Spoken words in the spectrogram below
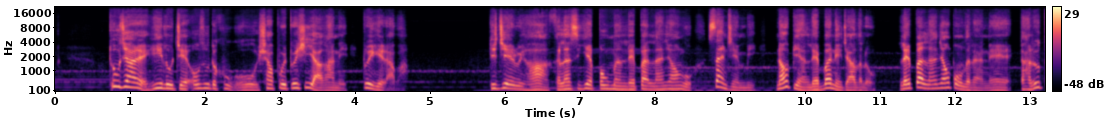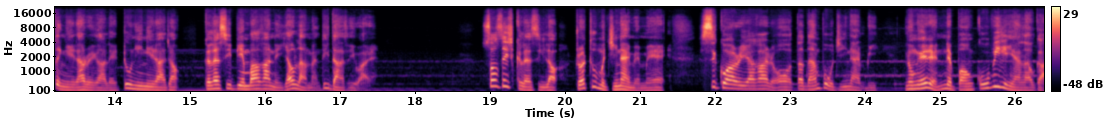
ထူးခြားတဲ့ halogen အုပ်စုတစ်ခုကိုရှာဖွေတွေ့ရှိရာကနေတွေ့ခဲ့တာပါ။ဒီဂျယ်တွေဟာ Galaxy ရဲ့ပုံမှန်လေပတ်လမ်းကြောင်းကိုစန့်ကျင်ပြီးနောက်ပြန်လေပတ်နေကြသလိုလေပတ်လမ်းကြောင်းပုံသဏ္ဍာန်နဲ့ဓာတုသင်္ကေတတွေကလည်းတူညီနေတာကြောင့် Galaxy ပြင်ပကနေရောက်လာမှန်သိတာစေပါတယ်။ Sausage Galaxy လောက် drug ထုမကြီးနိုင်ပေမဲ့ Sequoia ကတော့တသန်းပိုကြီးနိုင်ပြီးလွန်ခဲ့တဲ့နှစ်ပေါင်း6ဘီလီယံလောက်က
